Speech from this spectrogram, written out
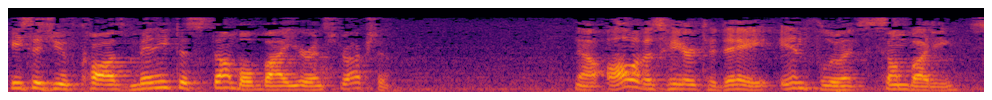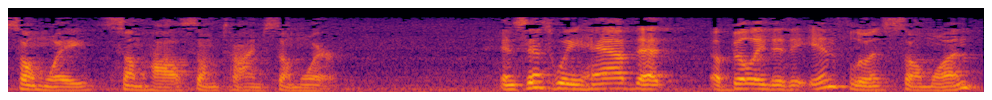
He says, You've caused many to stumble by your instruction. Now, all of us here today influence somebody, some way, somehow, sometime, somewhere. And since we have that ability to influence someone,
